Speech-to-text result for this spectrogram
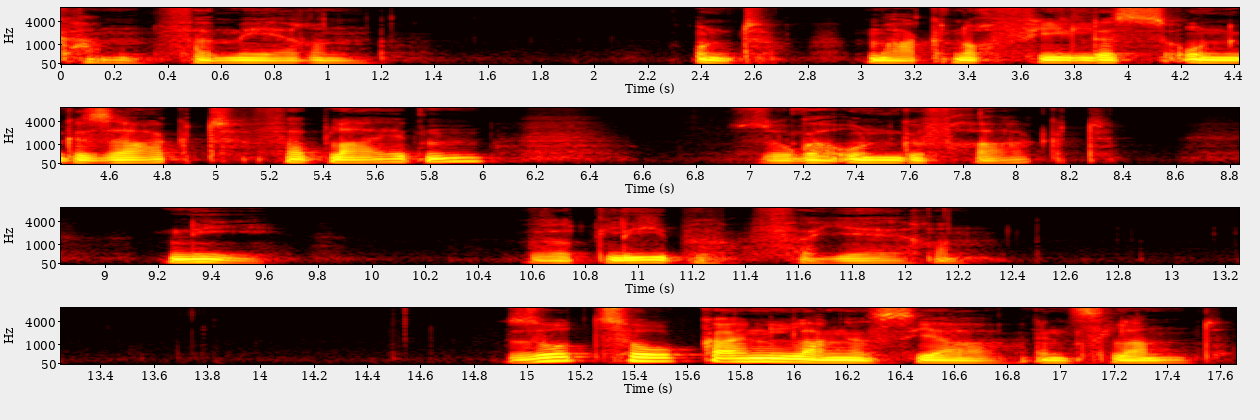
kann vermehren. Und mag noch vieles ungesagt verbleiben, sogar ungefragt, nie wird Liebe verjähren. So zog ein langes Jahr ins Land,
